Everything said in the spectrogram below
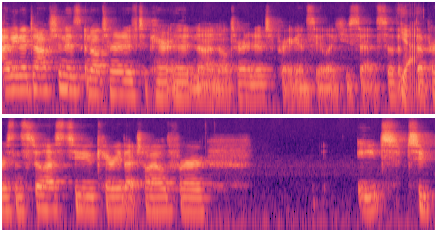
I mean, adoption is an alternative to parenthood, not an alternative to pregnancy, like you said. So the, Yeah. the person still has to carry that child for eight to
